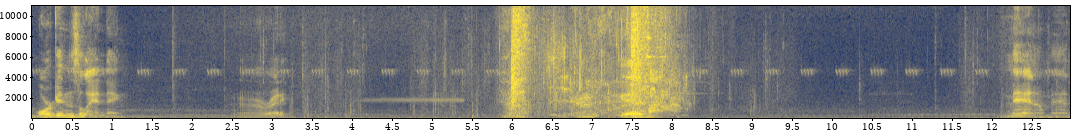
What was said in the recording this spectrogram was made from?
Morgan's Landing. Alrighty. Goodbye. Man, oh man.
